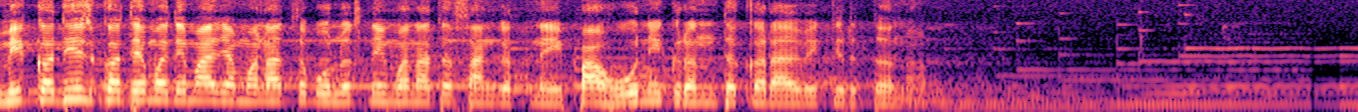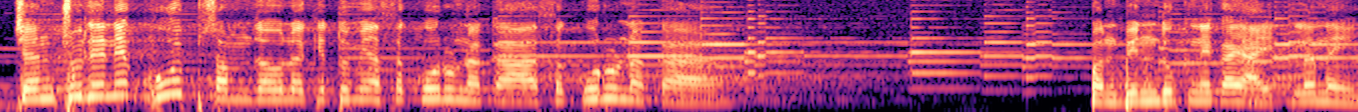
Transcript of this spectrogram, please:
मी कधीच कथेमध्ये माझ्या मनाचं बोलत नाही मनाचं सांगत नाही. पाहून ग्रंथ करावे कीर्तन. चंचुलीने खूप समजवलं की तुम्ही असं करू नका असं करू नका. पण बिंदुकने काही ऐकलं नाही.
